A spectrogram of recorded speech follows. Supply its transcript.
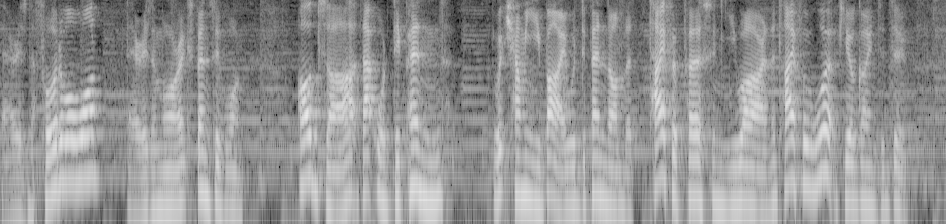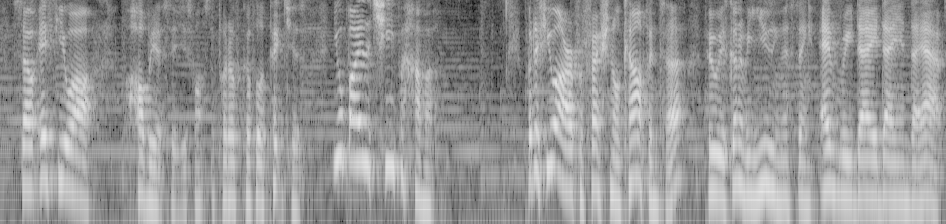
there is an affordable one, there is a more expensive one odds are that would depend which hammer you buy would depend on the type of person you are and the type of work you're going to do. So if you are a hobbyist who just wants to put up a couple of pictures, you'll buy the cheaper hammer. But if you are a professional carpenter who is going to be using this thing every day, day in, day out,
